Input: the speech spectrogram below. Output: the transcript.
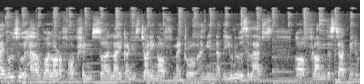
and also have a lot of options uh, like uninstalling of metro i mean uh, the universal apps uh, from the start menu.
